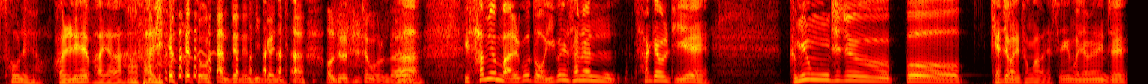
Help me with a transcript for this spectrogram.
서운해요. 관리해 봐야. 아, 관리에 도움이 안 되는 인간이다. 어디로 튈지 모른다. 네. 이 사면 말고도 이건 사면 4개월 뒤에 금융지주법 개정안이 통과가 됐어요. 이게 뭐냐면 이제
